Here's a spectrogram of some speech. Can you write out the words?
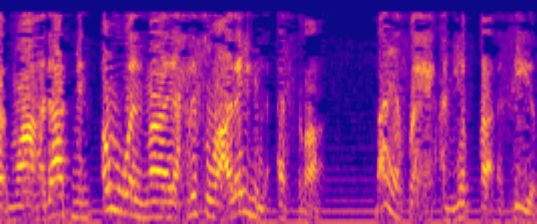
المعاهدات من أول ما يحرصوا عليه الأسرى. ما يصح أن يبقى أسير.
